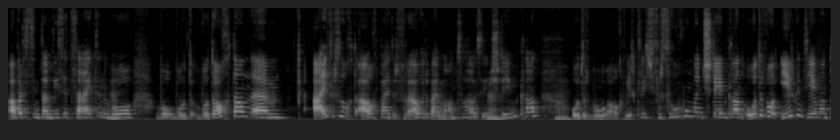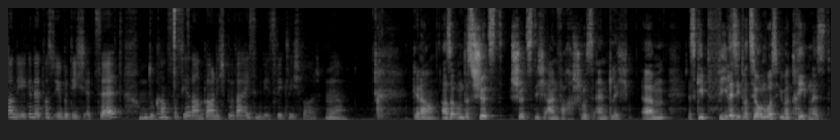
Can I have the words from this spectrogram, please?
Aber es sind dann diese Zeiten, wo, mhm. wo, wo, wo doch dann ähm, Eifersucht auch bei der Frau oder beim Mann zu Hause entstehen kann oder wo auch wirklich Versuchung entstehen kann oder wo irgendjemand dann irgendetwas über dich erzählt und du kannst das ja dann gar nicht beweisen, wie es wirklich war. Ja. Genau, also und das schützt, schützt dich einfach schlussendlich. Ähm, es gibt viele Situationen, wo es übertrieben ist,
